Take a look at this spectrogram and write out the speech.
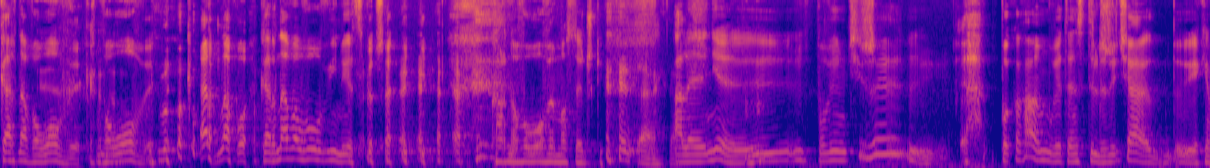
Karnawałowy, wołowy. Karnawał, karnawał wołowiny jest w Koszalinie. Karnawałowe maseczki. tak. Ale nie, y, powiem ci, że y, pokochałem, mówię, ten styl życia, y, jakie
